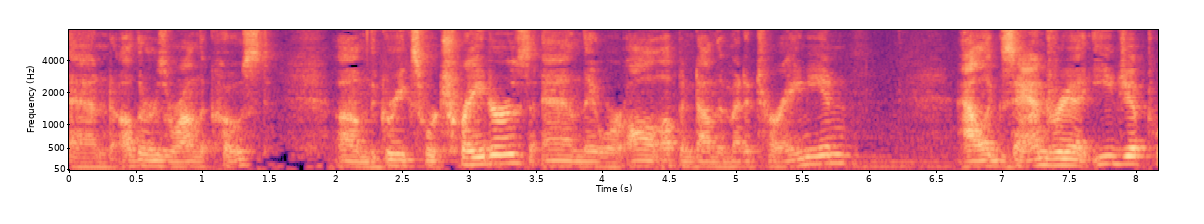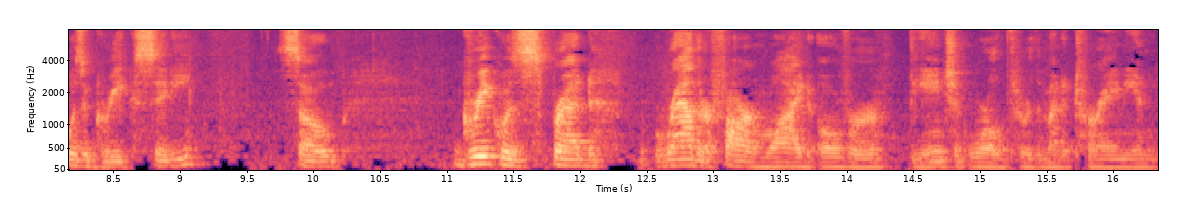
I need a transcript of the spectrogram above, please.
and others around the coast. Um, the Greeks were traders and they were all up and down the Mediterranean. Alexandria, Egypt was a Greek city. So Greek was spread rather far and wide over the ancient world through the Mediterranean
